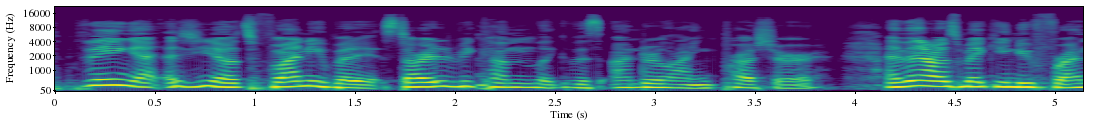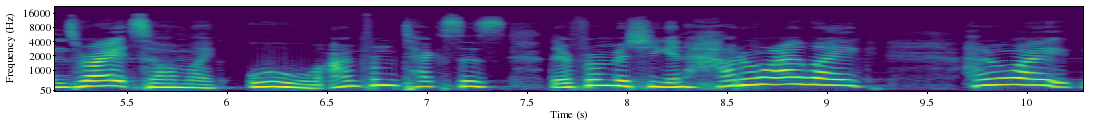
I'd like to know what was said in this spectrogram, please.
thing, as you know, it's funny, but it started to become like this underlying pressure. And then I was making new friends, right? So I'm like, ooh, I'm from Texas, they're from Michigan. How do I like how do I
